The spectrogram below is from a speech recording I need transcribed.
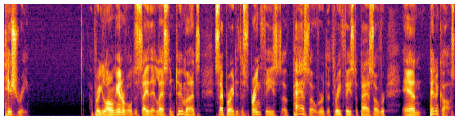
Tishri. A pretty long interval to say that less than two months separated the spring feasts of Passover, the three feasts of Passover, and Pentecost.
